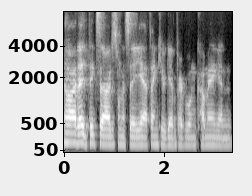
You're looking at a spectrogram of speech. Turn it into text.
No, I don't think so. I just want to say, yeah, thank you again for everyone coming, and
